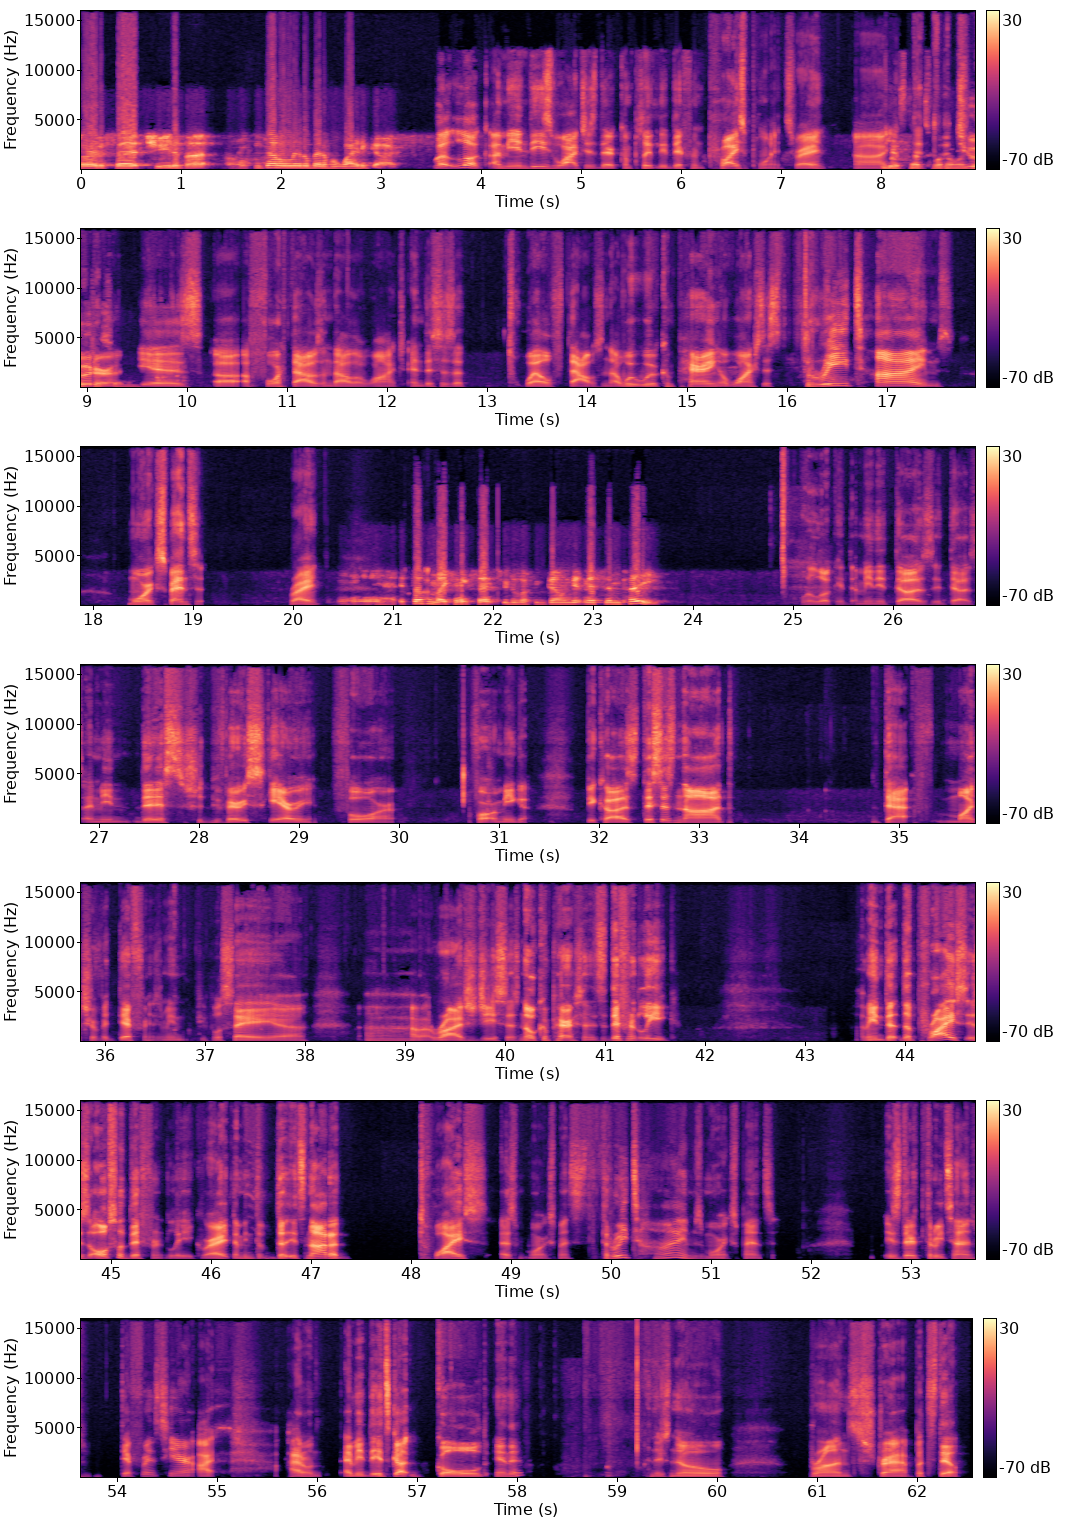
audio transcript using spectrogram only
sorry to say it, Tudor, but I think you've got a little bit of a way to go. Well, look, I mean, these watches, they're completely different price points, right? Uh, Yes, the- that's what the I wanted to Tudor is uh, a $4,000 watch, and this is a $12,000. We, we're comparing a watch that's three times more expensive, right? Eh, It doesn't make any sense because I could go and get an SMP. Well, look, it, I mean, it does. It does. I mean, this should be very scary for for Omega because this is not that much of a difference. I mean, people say uh, uh, Raj G says no comparison. It's a different league. I mean, the the price is also different league, right? I mean, the, the, it's not a twice as more expensive, three times more expensive. Is there three times difference here? I I don't I mean it's got gold in it. There's no bronze strap, but still.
